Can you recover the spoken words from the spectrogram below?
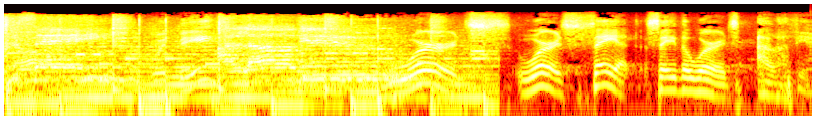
to say would be I love you. words. Words. Say it. Say the words. I love you.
